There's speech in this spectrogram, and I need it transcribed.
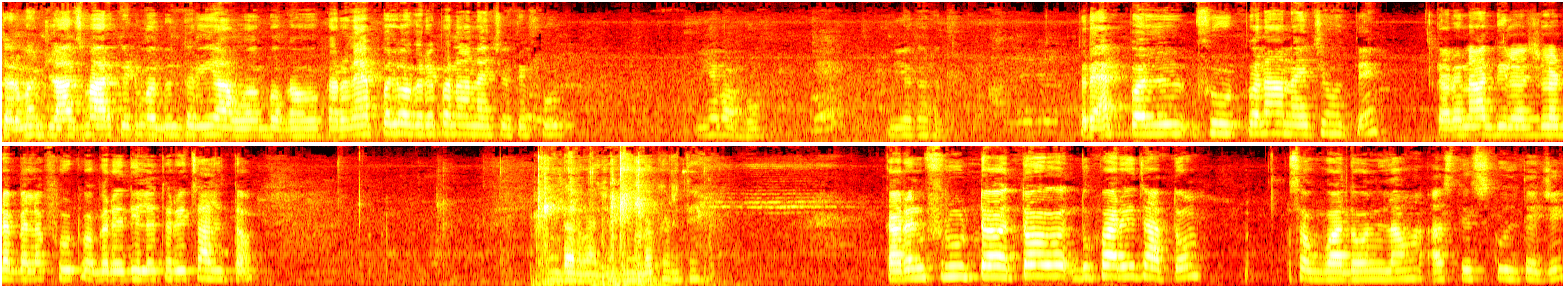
तर म्हटलं आज मार्केटमधून तरी यावं बघावं कारण ॲपल वगैरे पण आणायचे होते फ्रूट. ये बाबू ये घरात. तर ॲपल फ्रूट पण आणायचे होते कारण आदिराजला डब्याला फ्रूट वगैरे दिलं तरी चालतं. दरवाजा बंद करते. कारण फ्रूट तो दुपारी जातो. सव्वा दोनला असते स्कूल त्याची.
